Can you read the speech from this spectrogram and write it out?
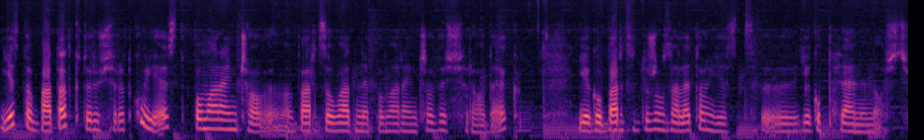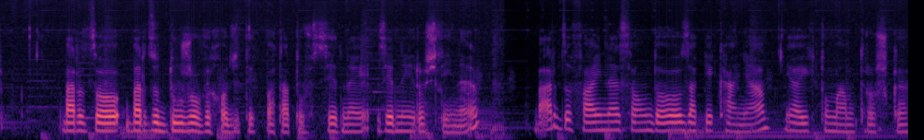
Jest to batat, który w środku jest pomarańczowy. Ma bardzo ładny pomarańczowy środek. Jego bardzo dużą zaletą jest y, jego plenność. Bardzo, bardzo dużo wychodzi tych batatów z jednej, z jednej rośliny. Bardzo fajne są do zapiekania. Ja ich tu mam troszkę.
